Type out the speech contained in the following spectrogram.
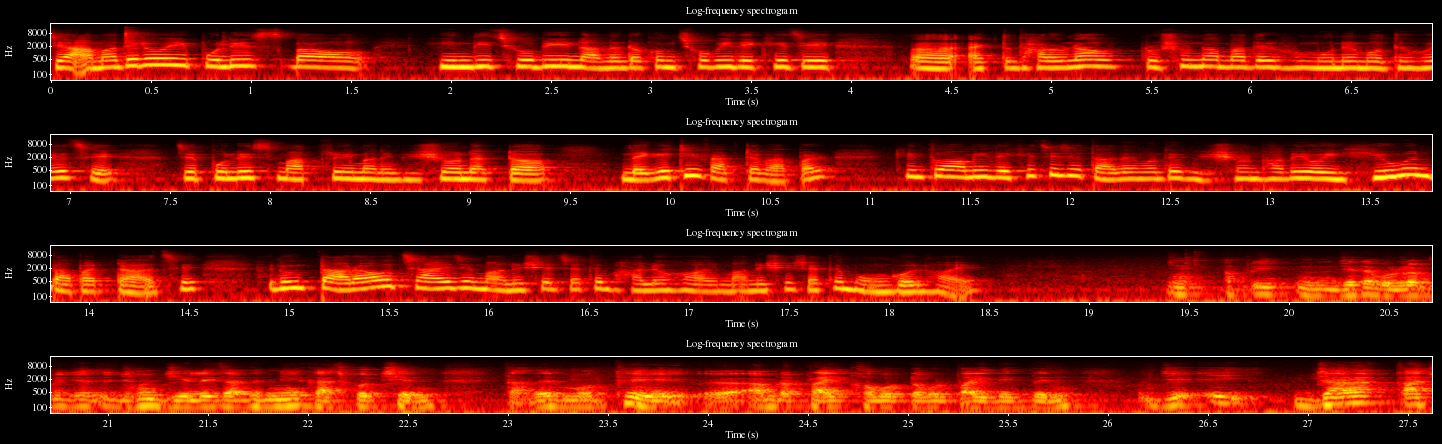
যে আমাদেরও এই পুলিশ বা হিন্দি ছবি, নানা রকম ছবি দেখে যে একটা ধারণা প্রসন্ন আমাদের মনের মধ্যে হয়েছে যে, পুলিশ মাত্রই মানে ভীষণ একটা নেগেটিভ একটা ব্যাপার। কিন্তু আমি দেখেছি যে, তাদের মধ্যে ভীষণভাবে ওই হিউম্যান ব্যাপারটা আছে এবং তারাও চায় যে, মানুষের যাতে ভালো হয়, মানুষের যাতে মঙ্গল হয়। আপনি যেটা বললাম, আপনি যাদের যখন জেলে যাদের নিয়ে কাজ করছেন, তাদের মধ্যে আমরা প্রায় খবর টবর পাই, দেখবেন যে, এই যারা কাজ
